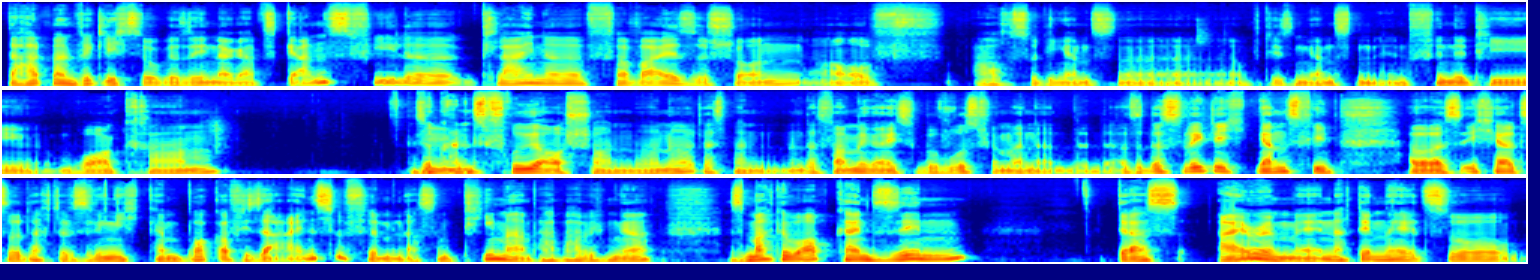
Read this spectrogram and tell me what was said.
da hat man wirklich so gesehen, da gab es ganz viele kleine Verweise schon auf auch so die ganze, auf diesen ganzen Infinity War-Kram. So mhm. ganz früh auch schon, ne? Dass man, das war mir gar nicht so bewusst, wenn man, also das ist wirklich ganz viel. Aber was ich halt so dachte, weswegen ich keinen Bock auf diese Einzelfilme nach so einem Team habe, habe ich mir gedacht, es macht überhaupt keinen Sinn, dass Iron Man, nachdem er jetzt so,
